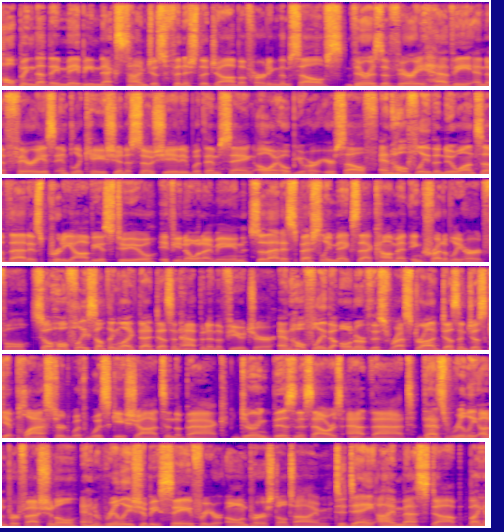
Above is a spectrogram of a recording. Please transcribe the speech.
hoping that they maybe next time just finish the job of hurting themselves. There is a very heavy and nefarious implication associated with them saying, Oh, I hope you hurt yourself. And hopefully the nuance of that is pretty obvious to you, if you know what I mean. So that especially makes that comment incredibly hurtful. So hopefully something like that doesn't happen in the future. And hopefully the owner of this restaurant doesn't just get plastered with whiskey shots in the back during business hours at that. That's really unprofessional and really should be saved for your own personal time. Today I messed up by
